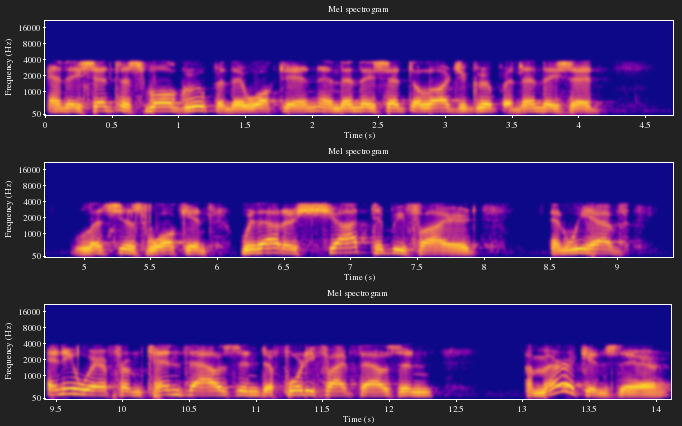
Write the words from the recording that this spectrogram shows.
And they sent a small group and they walked in, and then they sent a larger group, and then they said, Let's just walk in without a shot to be fired. And we have anywhere from 10,000 to 45,000 Americans there,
